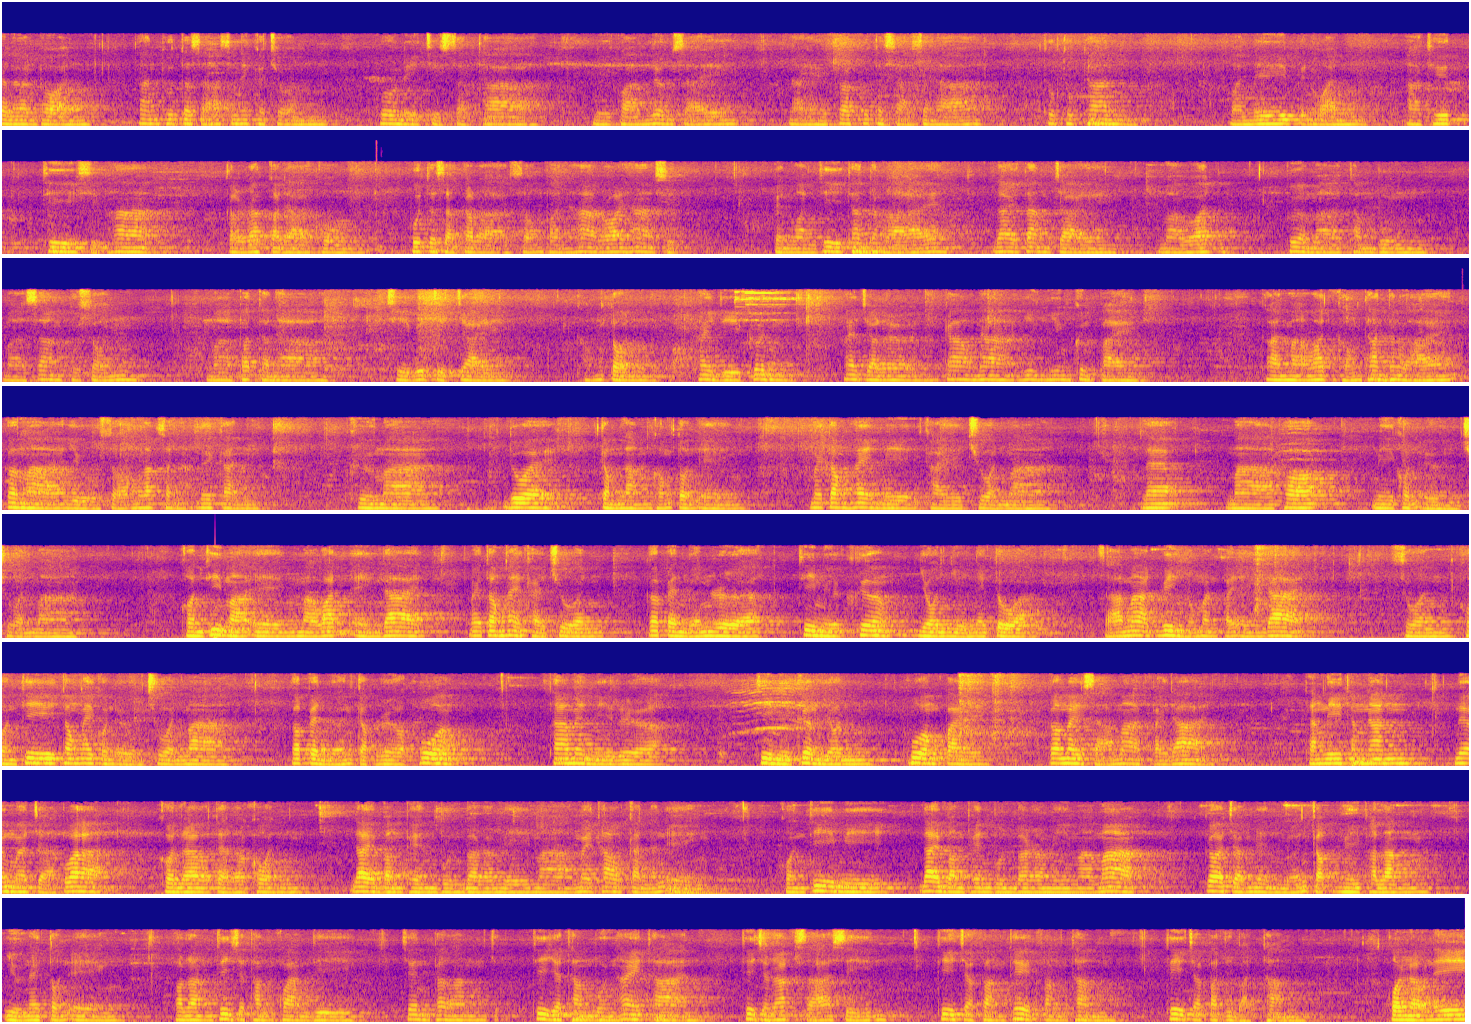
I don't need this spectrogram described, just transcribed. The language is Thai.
เจริญพรท่านพุทธศาสนิกชน ผู้มีจิตศรัทธา มีความเลื่อมใส ในพระพุทธศาสนา ทุกๆทท่าน วันนี้เป็นวันอาทิตย์ที่ 15 กรกฎาคม พุทธศักราช 2550 เป็นวันที่ท่านทั้งหลายได้ตั้งใจมาวัด เพื่อมาทำบุญ มาสร้างกุศล มาพัฒนาชีวิตจิตใจของตนให้ดีขึ้น ให้เจริญก้าวหน้ายิ่งยิ่งขึ้นไป การมาวัดของท่านทั้งหลายก็มาอยู่สองลักษณะด้วยกัน คือมาด้วยกำลังของตนเอง ไม่ต้องให้มีใครชวนมา และมาเพราะ มีคนอื่นชวนมา คนที่มาเองมาวัดเองได้ ไม่ต้องให้ใครชวน ก็เป็นเหมือนเรือที่มีเครื่องยนต์อยู่ในตัว สามารถวิ่งของมันไปเองได้ ส่วนคนที่ต้องให้คนอื่นชวนมา ก็เป็นเหมือนกับเรือพ่วง ถ้าไม่มีเรือที่มีเครื่องยนต์พ่วงไป ก็ไม่สามารถไปได้ ทั้งนี้ทั้งนั้น เนื่องมาจากว่าคนเราแต่ละคนได้บำเพ็ญบุญบารมีมาไม่เท่ากันนั่นเอง คนที่มีได้บำเพ็ญบุญบารมีมามาก ก็จะเป็นเหมือนกับมีพลังอยู่ในตนเอง พลังที่จะทำความดี เช่นพลังที่จะทำบุญให้ทาน ที่จะรักษาศีล ที่จะฟังเทศฟังธรรม ที่จะปฏิบัติธรรม คนเหล่านี้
